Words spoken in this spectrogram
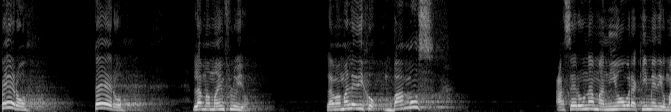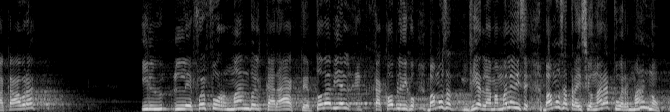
Pero, pero, la mamá influyó. La mamá le dijo, vamos a hacer una maniobra aquí medio macabra y le fue formando el carácter. Todavía eh, Jacob le dijo, vamos a, fíjate, la mamá le dice, vamos a traicionar a tu hermano.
